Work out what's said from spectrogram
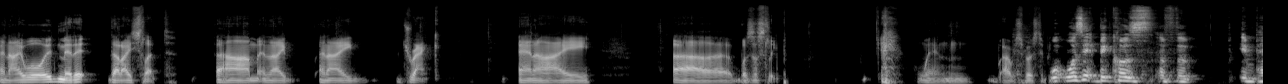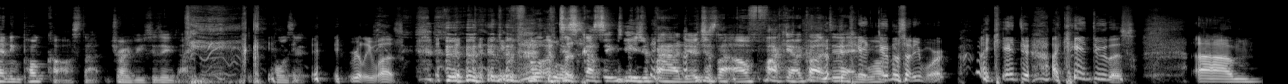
and I will admit it that I slipped, um, and I and I drank, and I uh, was asleep when I was supposed to be. Was it because of the impending podcast that drove you to do that? or was it? It really was. the thought of discussing New Japan, you're just like, oh fuck it, I can't do it I can't anymore. do this anymore. I can't do. I can't do this. Um,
